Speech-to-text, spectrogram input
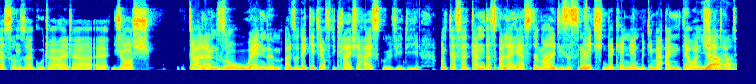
Dass unser guter alter äh, Josh da dann so random, also der geht ja auf die gleiche Highschool wie die, und dass er dann das allererste Mal dieses Mädchen da kennenlernt, mit dem er andauernd ja. chattet.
